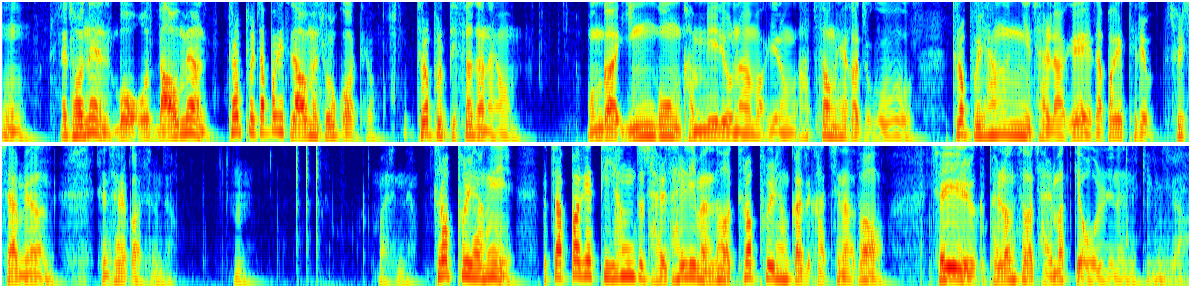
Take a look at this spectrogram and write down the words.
응. 저는 뭐 어, 나오면 트러플 짜파게티 나오면 좋을 것 같아요. 트러플 비싸잖아요. 뭔가 인공 감미료나 막 이런 거 합성해가지고 트러플 향이 잘 나게 짜파게티를 출시하면 괜찮을 것 같습니다. 음, 맛있네요. 트러플 향이 짜파게티 향도 잘 살리면서 트러플 향까지 같이 나서 제일 그 밸런스가 잘 맞게 어울리는 느낌입니다.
